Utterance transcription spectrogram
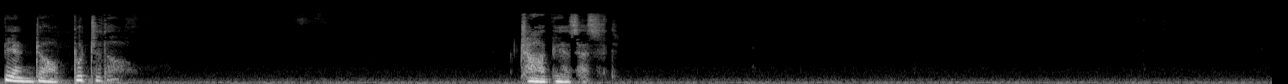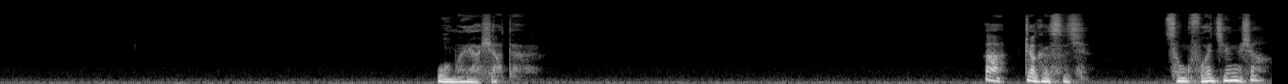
变照不知道，差别在此地。我们要晓得啊，这个事情从佛经上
